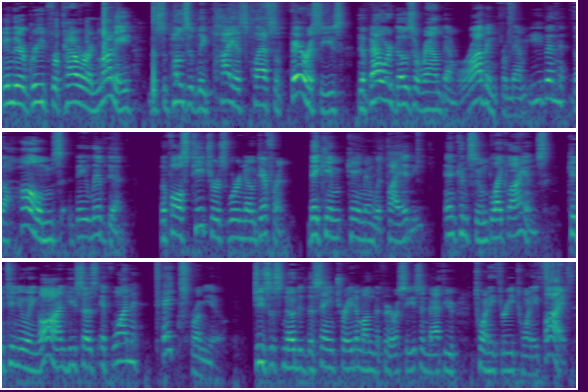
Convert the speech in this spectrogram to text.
in their greed for power and money, the supposedly pious class of Pharisees devoured those around them, robbing from them even the homes they lived in. The false teachers were no different. They came, came in with piety and consumed like lions. Continuing on, he says, If one takes from you, Jesus noted the same trait among the Pharisees in Matthew 23 25,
